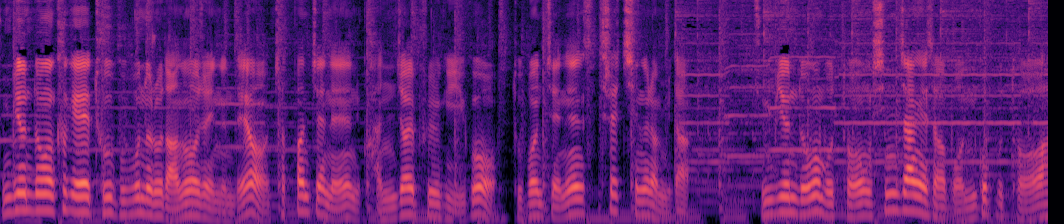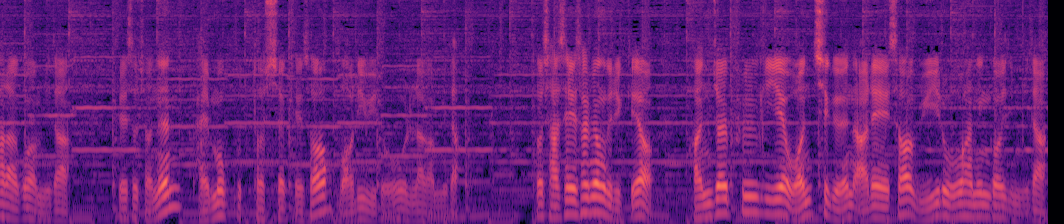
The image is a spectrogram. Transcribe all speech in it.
준비 운동은 크게 두 부분으로 나누어져 있는데요. 첫 번째는 관절 풀기이고 두 번째는 스트레칭을 합니다. 준비 운동은 보통 심장에서 먼 곳부터 하라고 합니다. 그래서 저는 발목부터 시작해서 머리 위로 올라갑니다. 더 자세히 설명드릴게요. 관절 풀기의 원칙은 아래에서 위로 하는 것입니다.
